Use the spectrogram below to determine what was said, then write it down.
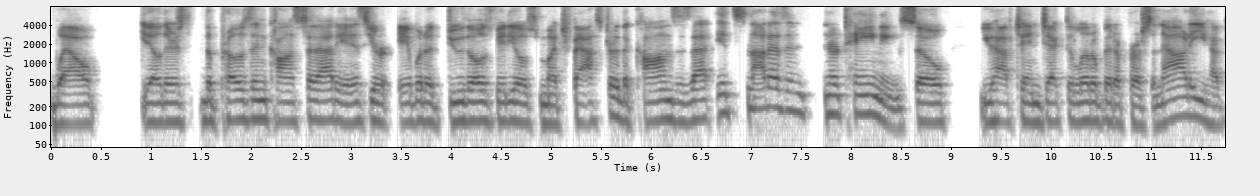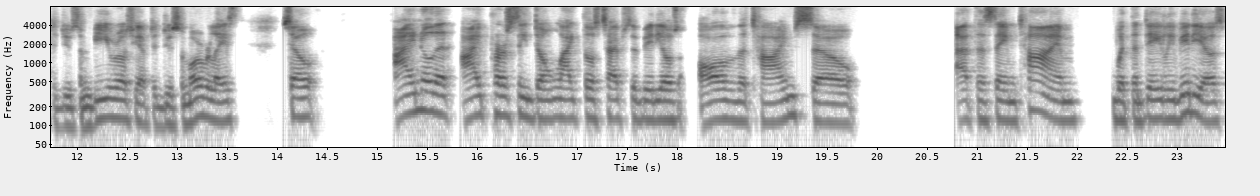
Well, you know there's the pros and cons to that is you're able to do those videos much faster. The cons is that it's not as entertaining. So you have to inject a little bit of personality. You have to do some b-rolls. You have to do some overlays. So i know that i personally don't like those types of videos all of the time. So at the same time with the daily videos,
